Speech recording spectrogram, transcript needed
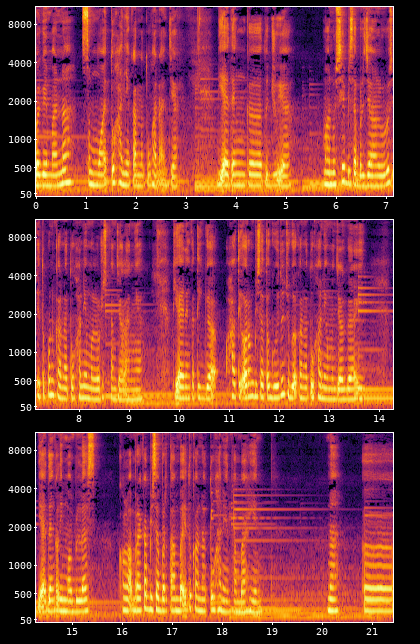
bagaimana semua itu hanya karena Tuhan aja. Di ayat yang ke-7 ya. Manusia bisa berjalan lurus itu pun karena Tuhan yang meluruskan jalannya. Di ayat yang ketiga, hati orang bisa teguh itu juga karena Tuhan yang menjagai. Di ayat yang ke-15, kalau mereka bisa bertambah itu karena Tuhan yang tambahin Nah, uh,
